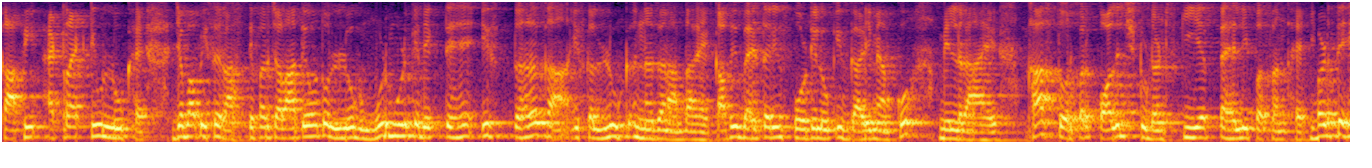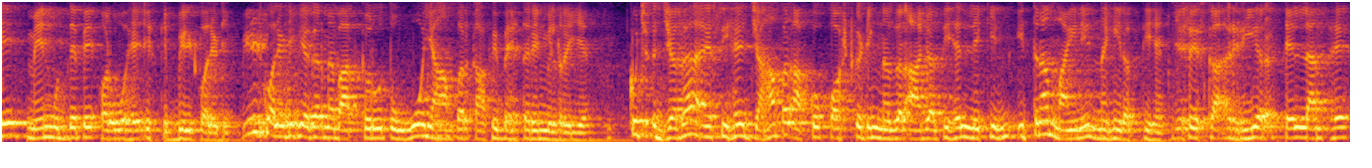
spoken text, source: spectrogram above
काफ़ी अट्रैक्टिव लुक है। जब आप इसे रास्ते पर चलाते हो तो लोग मुड़ मुड़ के देखते हैं, इस तरह का इसका लुक नज़र आता है। काफ़ी बेहतरीन स्पोर्टी लुक इस गाड़ी में आपको मिल रहा है। खास तौर पर कॉलेज स्टूडेंट्स की यह पहली पसंद है। बढ़ते हैं मेन मुद्दे पे और वो है इसकी बिल्ड क्वालिटी बिल्ड क्वालिटी की अगर मैं बात करूँ तो वो यहाँ पर काफ़ी बेहतरीन मिल रही है। कुछ जगह ऐसी है जहाँ पर आपको कॉस्ट कटिंग नज़र आ जाती है, लेकिन इतना मायने नहीं रखती है। जैसे इसका रियर टेल लैंप है,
